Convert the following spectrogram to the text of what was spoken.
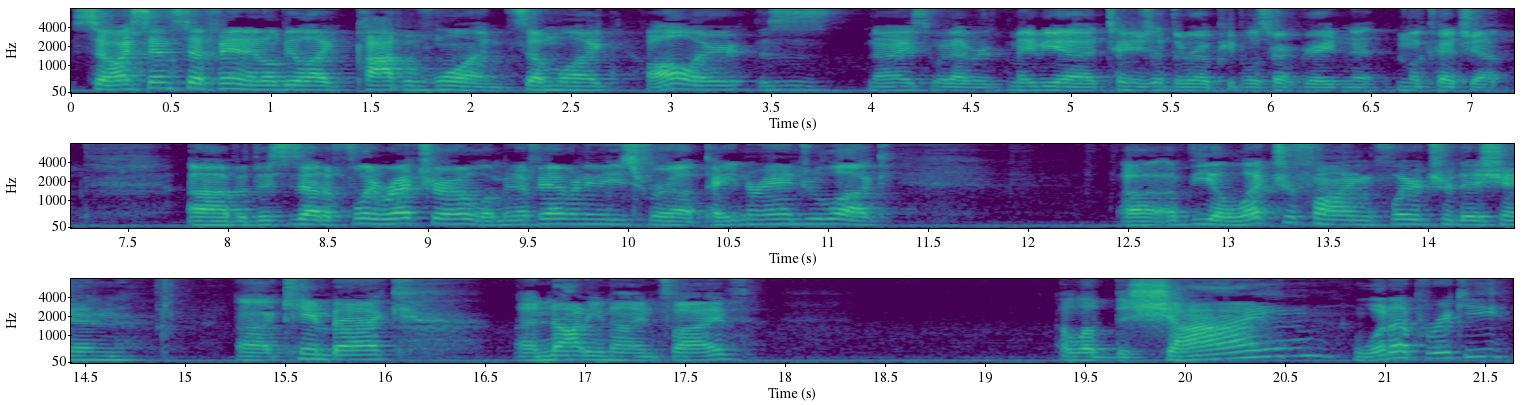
so I send stuff in and it'll be like pop of one. So I'm like, holler, this is nice, whatever. Maybe uh, 10 years up the road, people start grading it and they'll catch up. Uh, but this is out of Fleer Retro. Let me know if you have any of these for uh, Peyton or Andrew Luck. Uh, of the electrifying Fleer tradition, uh, came back a naughty 9.5. I love the shine. What up, Ricky?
